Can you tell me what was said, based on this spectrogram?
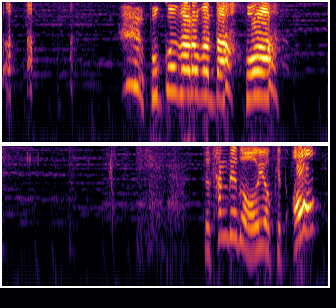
복권 사러 간다. 와. 저 상대도 어이없겠다. 어?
